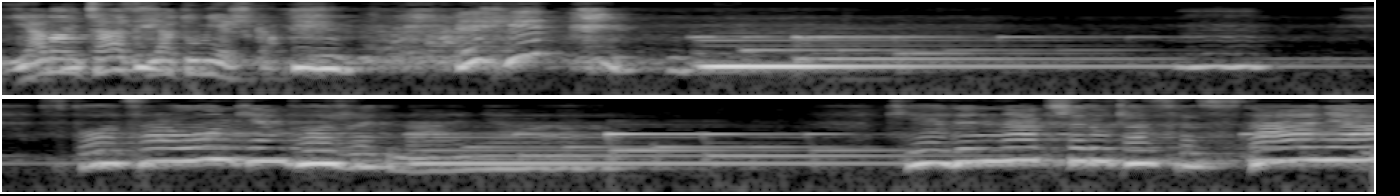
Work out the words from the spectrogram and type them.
Ja mam czas, ja tu mieszkam. pocałunkiem pożegnania, kiedy nadszedł czas rozstania.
